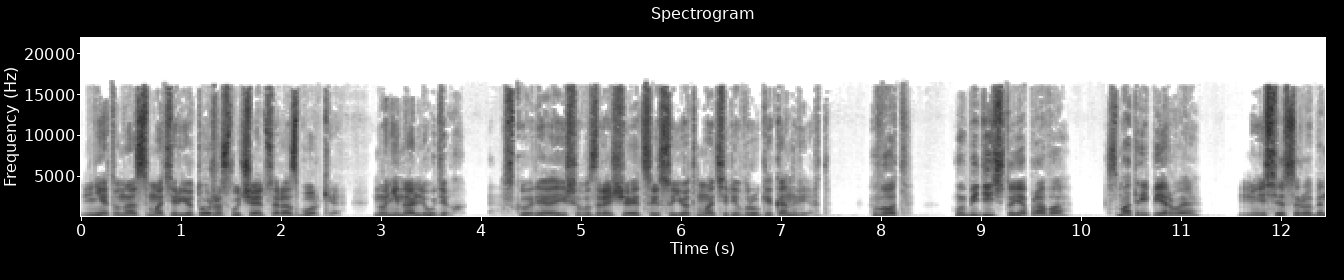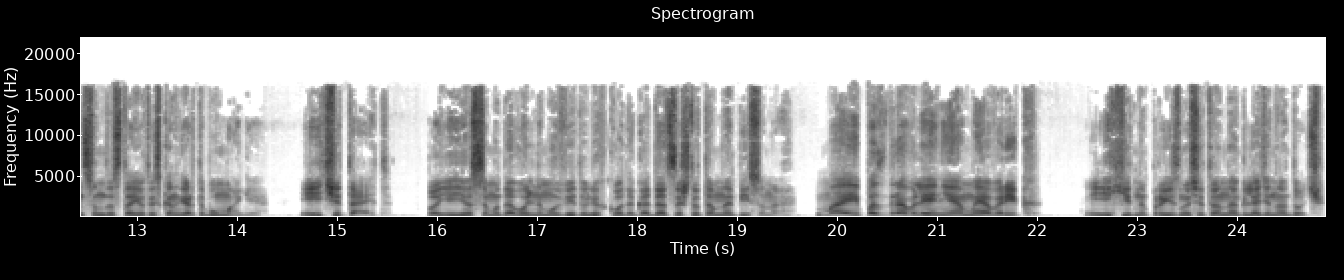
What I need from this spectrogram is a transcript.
Нет, у нас с матерью тоже случаются разборки. Но не на людях. Вскоре Аиша возвращается и сует матери в руки конверт. «Вот, убедить, что я права. Смотри первое». Миссис Робинсон достает из конверта бумаги и читает. По ее самодовольному виду легко догадаться, что там написано. «Мои поздравления, Мэврик!» Ехидно произносит она, глядя на дочь.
